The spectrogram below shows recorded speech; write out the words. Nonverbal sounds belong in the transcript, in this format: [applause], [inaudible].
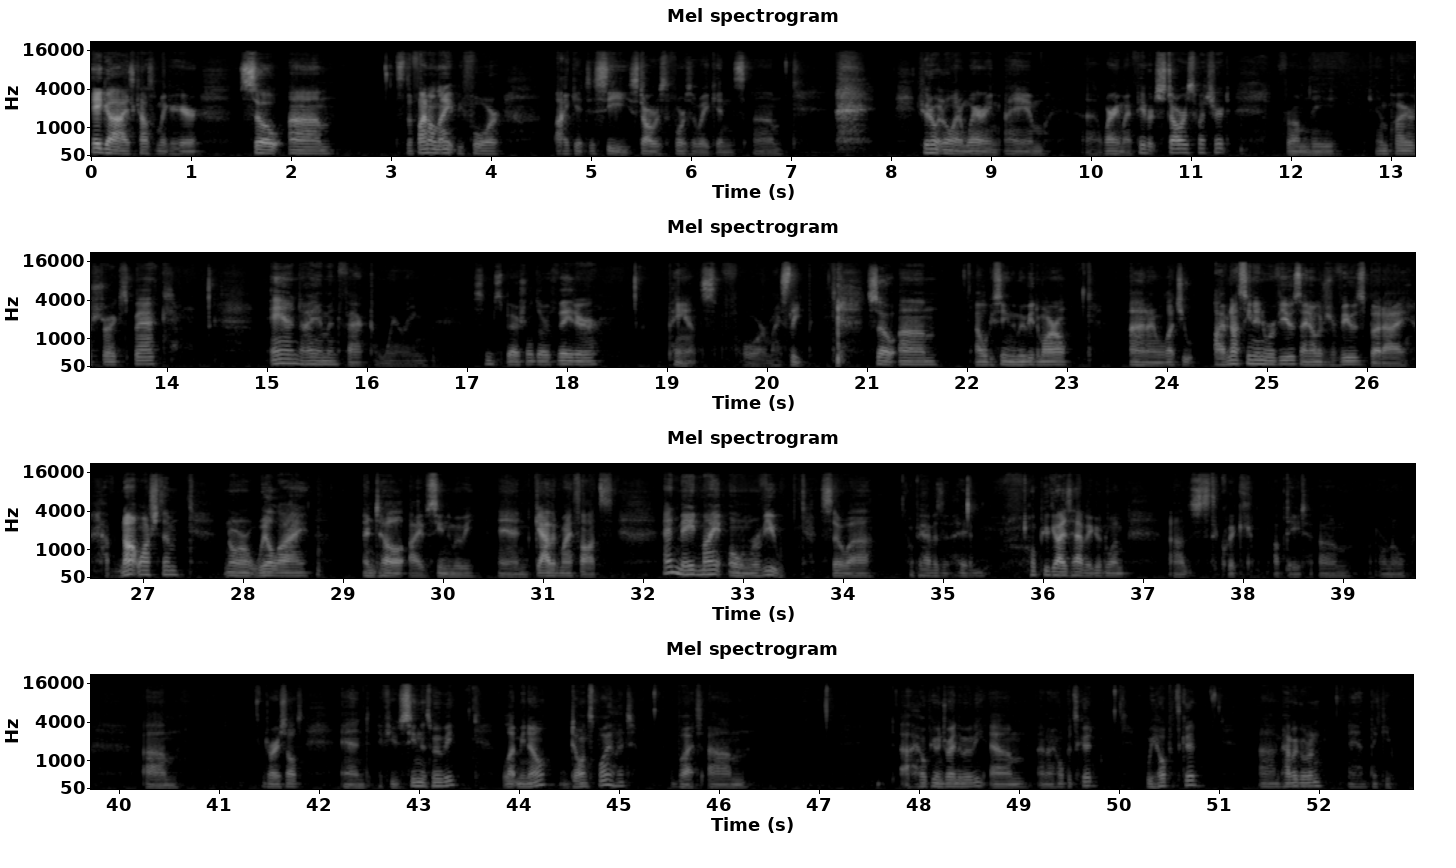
Hey guys, Castlemaker here. So, um, it's the final night before I get to see Star Wars The Force Awakens. Um, [sighs] if you don't know what I'm wearing, I am uh, wearing my favorite Star Wars sweatshirt from the Empire Strikes Back. And I am, in fact, wearing some special Darth Vader pants for my sleep. So, um, I will be seeing the movie tomorrow, and I will let you. I have not seen any reviews. I know there's reviews, but I have not watched them, nor will I until I've seen the movie and gathered my thoughts and made my own review. So, uh, hope you have a, hope you guys have a good one. Uh, is a quick update. Um, I don't know. Um, enjoy yourselves, and if you've seen this movie, let me know. Don't spoil it, but um, I hope you enjoyed the movie, um, and I hope it's good. We hope it's good. Um, have a good one, and thank you.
